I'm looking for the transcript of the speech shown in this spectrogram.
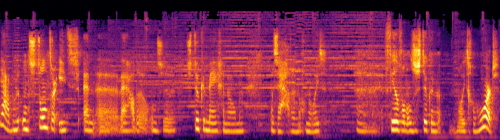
ja, ontstond er iets. En uh, wij hadden onze stukken meegenomen. En zij hadden nog nooit veel van onze stukken nooit gehoord.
